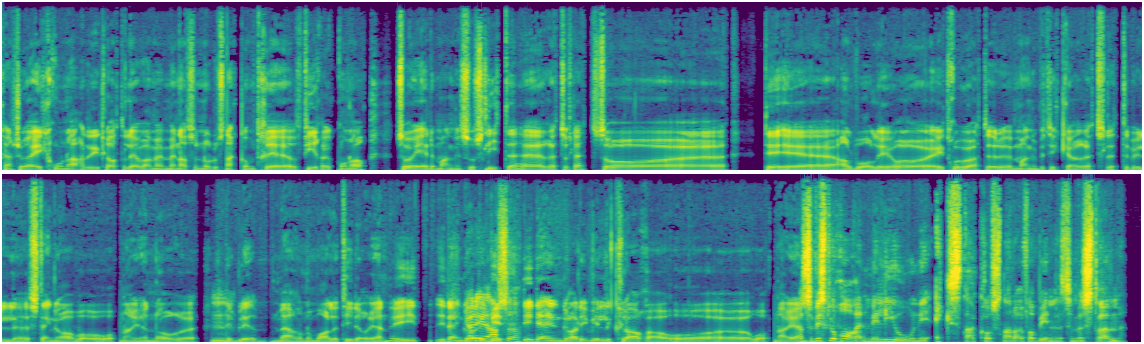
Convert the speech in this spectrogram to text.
kanskje ei krone hadde de klart å leve med. Men altså når du snakker om tre-fire kroner, så er det mange som sliter, eh, rett og slett. Så eh, det er alvorlig, og jeg tror at mange butikker rett og slett vil stenge av og åpne igjen når eh, mm. det blir mer normale tider igjen. I, i, den, grad ja, det, altså, de, i den, grad de, vil klare å åpne igjen. Altså Hvis du har en million i ekstrakostnader i forbindelse med strøm, Eh,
